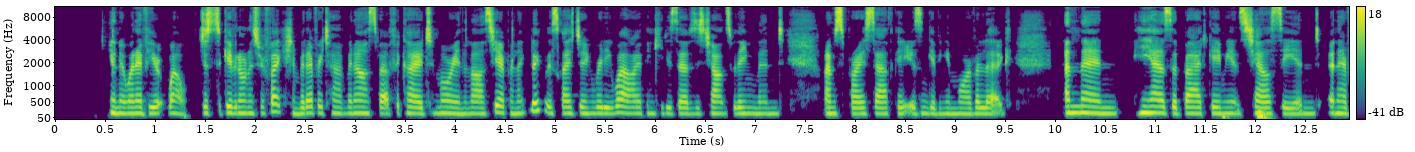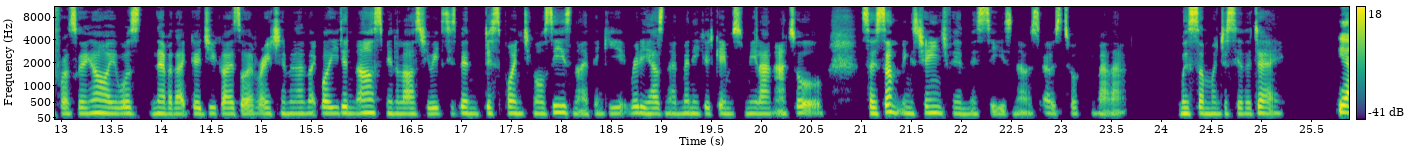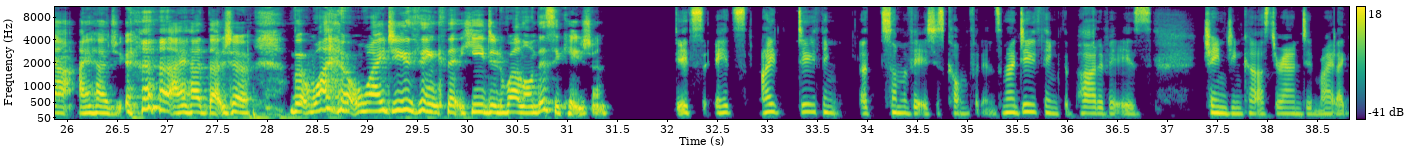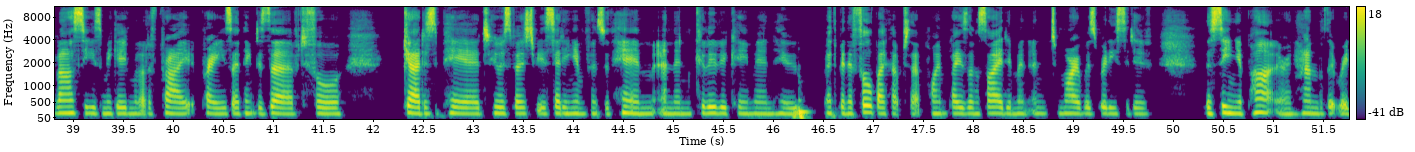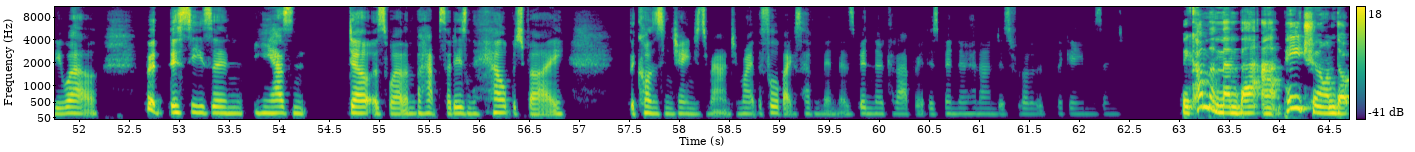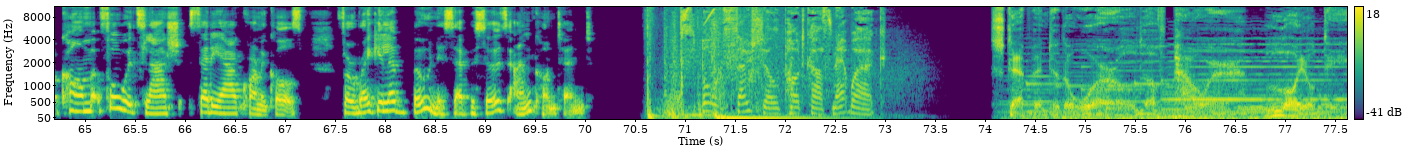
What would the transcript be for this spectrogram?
you know, whenever you're, well, just to give an honest reflection, but every time I've been asked about Fikayo Tomori in the last year, I've been like, look, this guy's doing really well. I think he deserves his chance with England. I'm surprised Southgate isn't giving him more of a look. And then he has a bad game against Chelsea and, and everyone's going, oh, he was never that good. You guys all overrated him. And I'm like, well, you didn't ask me in the last few weeks. He's been disappointing all season. I think he really hasn't had many good games for Milan at all. So something's changed for him this season. I was, I was talking about that with someone just the other day. Yeah, I heard you. I heard that show. But why why do you think that he did well on this occasion? it's it's I do think uh, some of it is just confidence, and I do think that part of it is changing cast around him. Right, like last season we gave him a lot of pri- praise, I think deserved for Guy disappeared, who was supposed to be a steadying influence with him, and then Kalulu came in, who had been a fullback up to that point, plays alongside him, and, and Tomori was really sort of the senior partner and handled it really well. But this season he hasn't dealt as well, and perhaps that isn't helped by the constant changes around him, right? The fullbacks haven't been. There's been no Calabria. There's been no Hernandez for a lot of the, the games. And Become a member at patreon.com forward slash Serie A Chronicles for regular bonus episodes and content. Sports Social Podcast Network. Step into the world of power, loyalty,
